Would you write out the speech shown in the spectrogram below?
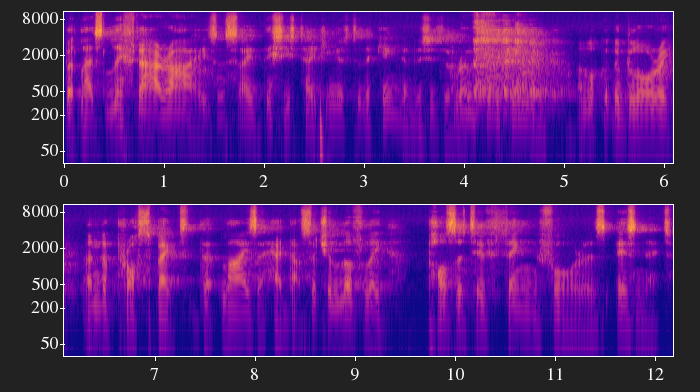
but let's lift our eyes and say, This is taking us to the kingdom. This is the road to the kingdom. And look at the glory and the prospect that lies ahead. That's such a lovely, positive thing for us, isn't it?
